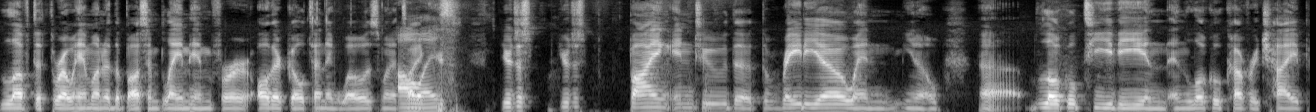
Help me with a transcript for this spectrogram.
love to throw him under the bus and blame him for all their goaltending woes. When it's Always. like you're, you're just you're just buying into the the radio and you know uh, local TV and, and local coverage hype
